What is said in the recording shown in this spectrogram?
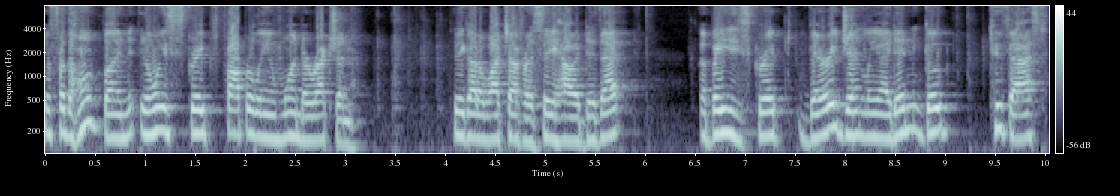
So for the home button, it only scrapes properly in one direction. So you gotta watch out for see how I did that. I basically scraped very gently. I didn't go too fast.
